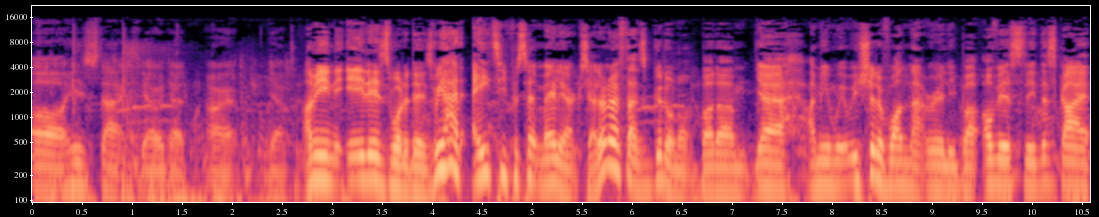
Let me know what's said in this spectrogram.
Oh, he's stacked. Yeah, we're dead. Alright, yeah. I mean, it is what it is. We had 80% melee, actually. I don't know if that's good or not, but, um, yeah. I mean, we, we should have won that, really. But, obviously, this guy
